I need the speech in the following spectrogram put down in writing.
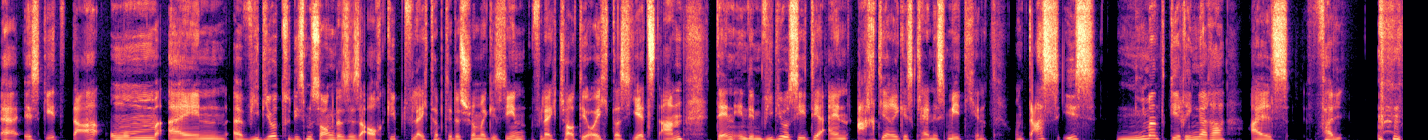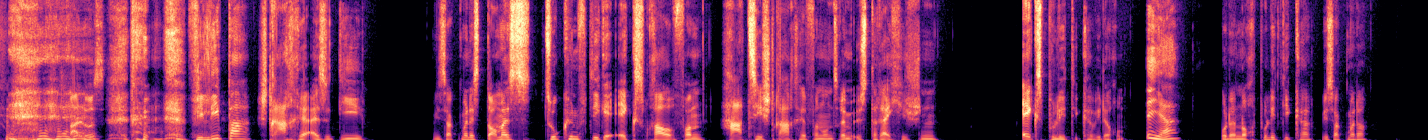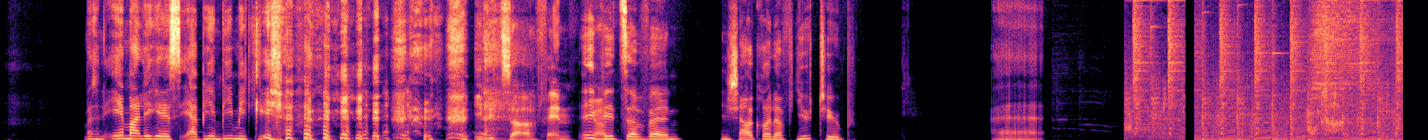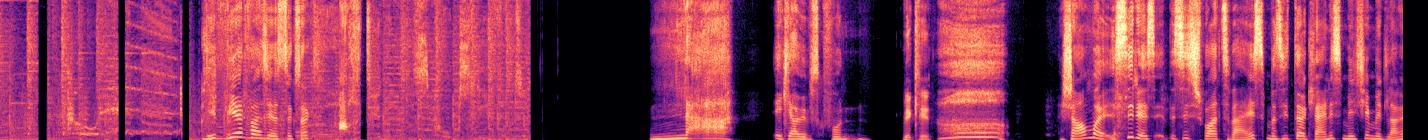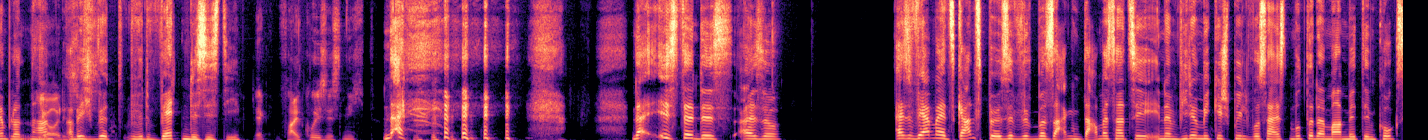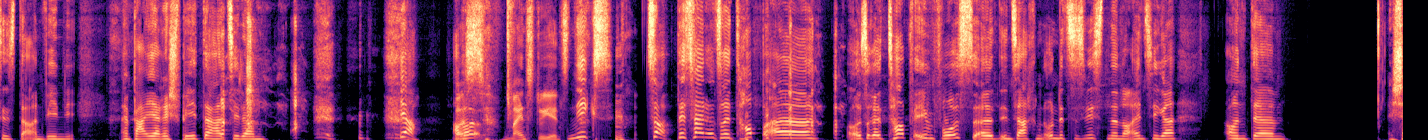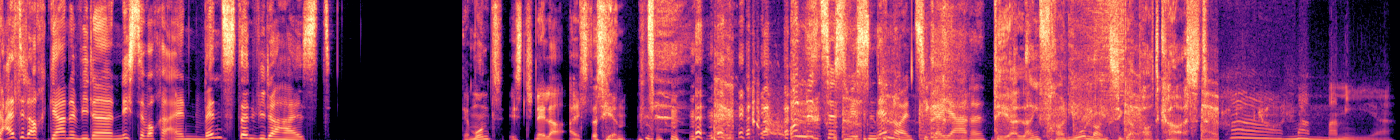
Äh, es geht da um ein äh, Video zu diesem Song, das es auch gibt. Vielleicht habt ihr das schon mal gesehen. Vielleicht schaut ihr euch das jetzt an. Denn in dem Video seht ihr ein achtjähriges kleines Mädchen. Und das ist niemand geringerer als Fal? Philippa Strache, also die, wie sagt man das, damals zukünftige Ex-Frau von HC Strache, von unserem österreichischen Ex-Politiker wiederum. ja. Oder noch Politiker, wie sagt man da? Was ein ehemaliges Airbnb-Mitglied. Ibiza-Fan. Ibiza-Fan. Ich schaue gerade auf YouTube. Äh. Wie, war sie, hast du gesagt? Acht. Na, ich glaube, ich habe es gefunden. Wirklich? Schau mal, ist sie das? Das ist schwarz-weiß. Man sieht da ein kleines Mädchen mit langen blonden Haaren. Ja, aber ich würde würd wetten, das ist die. Ja, Falco ist es nicht. Nein. Na, ist denn das, also. Also wäre man jetzt ganz böse, würde man sagen, damals hat sie in einem Video mitgespielt, wo es heißt, Mutter der Mann mit dem Koks ist da und wen, ein paar Jahre später hat sie dann. Ja, Was meinst du jetzt? nix. So, das waren unsere Top, äh, unsere Top-Infos äh, in Sachen unnützes Wissen der 90er. Und ähm, schaltet auch gerne wieder nächste Woche ein, wenn es dann wieder heißt. Der Mund ist schneller als das Hirn. Unnützes Wissen der 90er Jahre. Der Live-Radio 90er Podcast. Mamma mia.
